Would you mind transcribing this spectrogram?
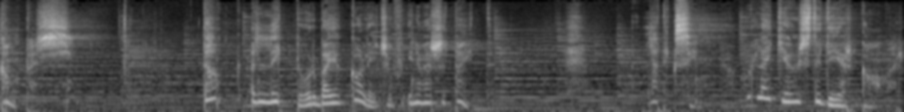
Kampus. Dalk 'n lektor by 'n college of universiteit. Laat ek sien. Hoe lyk jou studeerkamer?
